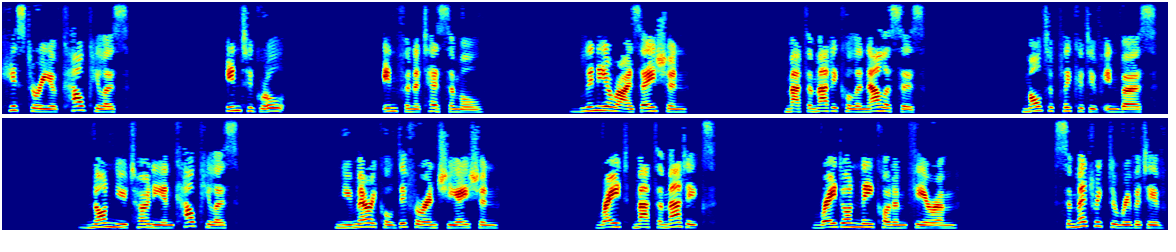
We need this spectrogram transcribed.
History of calculus. Integral. Infinitesimal linearization. Mathematical analysis. Multiplicative inverse. non-Newtonian calculus. Numerical differentiation. Rate mathematics. Radon-nikodym theorem. Symmetric derivative.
